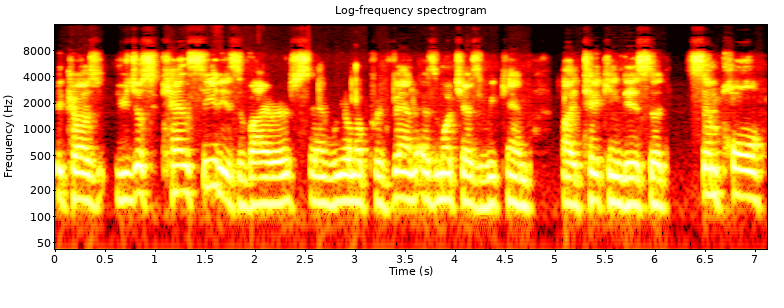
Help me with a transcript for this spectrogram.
because you just can't see this virus, and we want to prevent as much as we can by taking this uh, simple,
